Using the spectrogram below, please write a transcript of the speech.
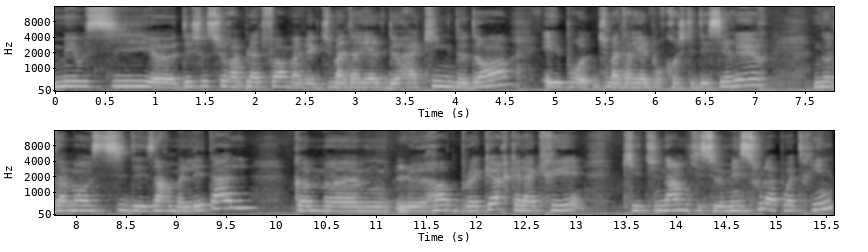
mais aussi euh, des chaussures à plateforme avec du matériel de hacking dedans et pour, du matériel pour crocheter des serrures, notamment aussi des armes létales comme le Heartbreaker qu'elle a créé, qui est une arme qui se met sous la poitrine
